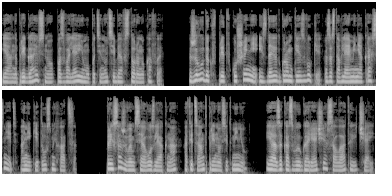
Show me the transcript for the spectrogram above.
я напрягаюсь, но позволяю ему потянуть себя в сторону кафе. Желудок в предвкушении издает громкие звуки, заставляя меня краснеть, а Никита усмехаться. Присаживаемся возле окна, официант приносит меню. Я заказываю горячие салаты и чай.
